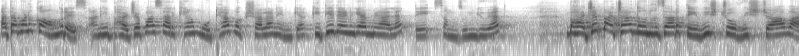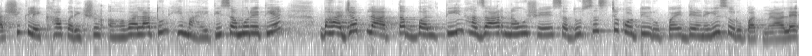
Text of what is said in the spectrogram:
आता आपण काँग्रेस आणि भाजपासारख्या मोठ्या पक्षाला नेमक्या किती देणग्या मिळाल्या ते समजून घेऊयात. भाजपाच्या दोन हजार तेवीस चोवीसच्या वार्षिक लेखा परीक्षण अहवालातून ही माहिती समोर येते भाजपला तब्बल तीन हजार नऊशे सदुसष्ट कोटी रुपये देणगी स्वरूपात मिळालेत.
